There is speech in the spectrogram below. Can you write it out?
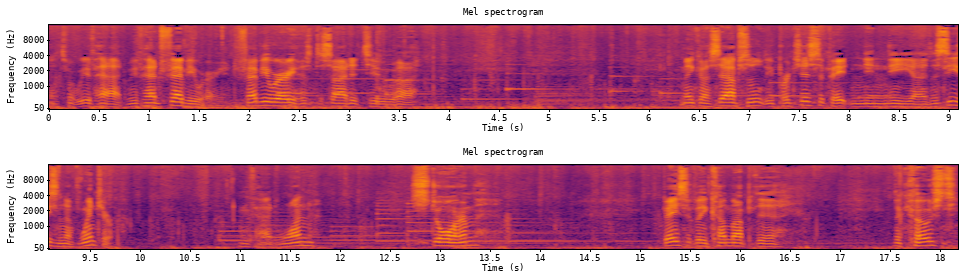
That's what we've had. We've had February. And February has decided to uh, make us absolutely participate in, the, uh, the season of winter. We've had one storm basically come up the, the coast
